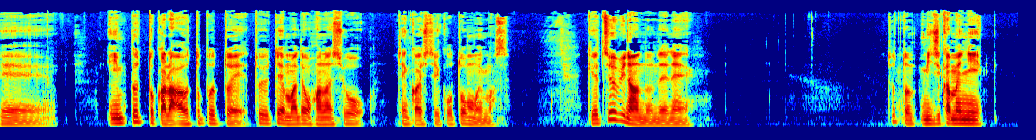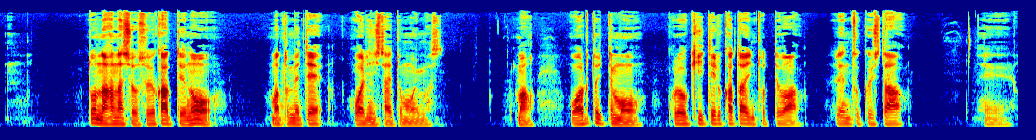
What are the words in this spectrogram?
えー、インプットからアウトプットへというテーマでお話を展開していこうと思います。月曜日なのでね、ちょっと短めにどんな話をするかっていうのをまとめて終わりにしたいと思います。まあ、終わるといっても、これを聞いている方にとっては連続した、えー、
